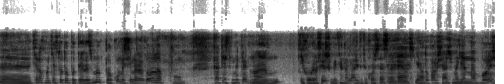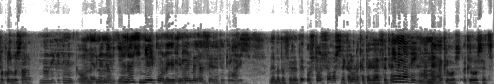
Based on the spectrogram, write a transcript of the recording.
Ε, και να έχουμε και αυτό το αποτέλεσμα που ακούμε σήμερα εδώ, αλλά που κάποια στιγμή πρέπει να ηχογραφήσουμε και ένα live δικό σας Βεβαίως. για να το παρουσιάσουμε για να μπορέσει ο κόσμος σαν Να δει και την εικόνα, την ε, να- ενέργεια. Να, έχει μια εικόνα γιατί δεν Ενέργεια. μεταφέρεται το live. Δεν μεταφέρεται. Ωστόσο όμως είναι καλό να καταγράφεται. Είναι ένα δείγμα, Ναι, ναι. ακριβώς ακριβώς έτσι.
